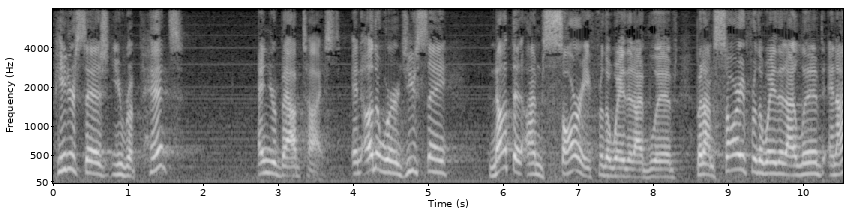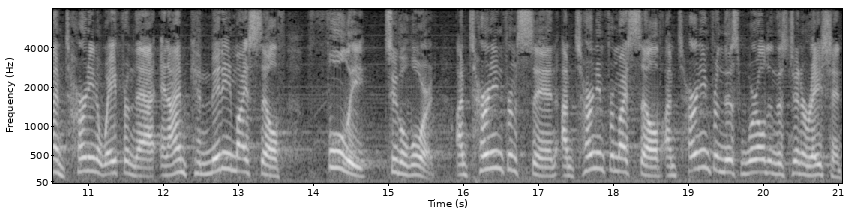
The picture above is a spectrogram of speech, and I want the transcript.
Peter says you repent and you're baptized. In other words, you say, not that I'm sorry for the way that I've lived, but I'm sorry for the way that I lived, and I'm turning away from that, and I'm committing myself fully to the Lord. I'm turning from sin, I'm turning from myself, I'm turning from this world and this generation,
